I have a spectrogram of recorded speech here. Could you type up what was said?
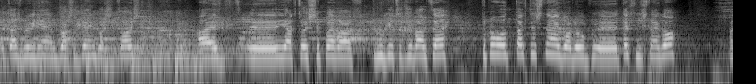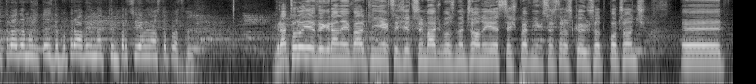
chociażby, nie wiem, gorszy dzień, gorszy coś, ale yy, jak coś się pojawia w drugiej, trzeciej walce, typowo taktycznego lub yy, technicznego, no to wiadomo, że to jest do poprawy i nad tym pracujemy na 100%. Gratuluję wygranej walki, nie chcę się trzymać, bo zmęczony jesteś, pewnie chcesz troszkę już odpocząć. E,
